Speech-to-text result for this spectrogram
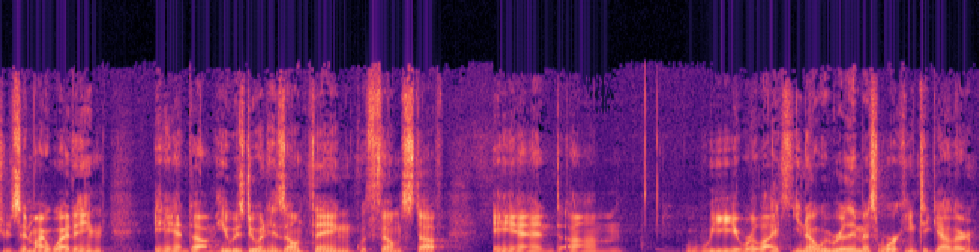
He was in my wedding, and um, he was doing his own thing with film stuff. And um, we were like, you know, we really miss working together.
